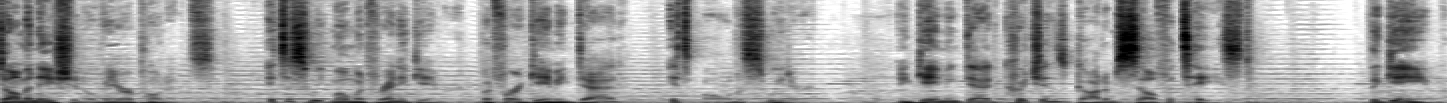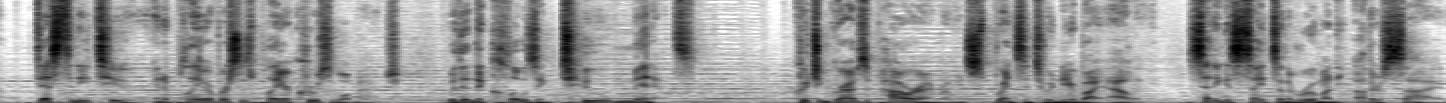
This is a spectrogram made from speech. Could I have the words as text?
Domination over your opponents. It's a sweet moment for any gamer, but for a gaming dad, it's all the sweeter. And gaming dad Chrichin's got himself a taste. The game, Destiny 2, in a player versus player crucible match, within the closing two minutes. Chrichin grabs a power arrow and sprints into a nearby alley, setting his sights on the room on the other side,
